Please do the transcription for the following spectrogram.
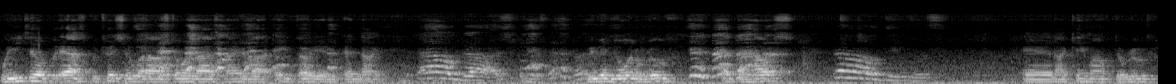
Will you tell ask Patricia what I was doing last night about 8.30 at, at night? Oh, gosh. We've been doing a roof at the house. Oh, Jesus. and I came off the roof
